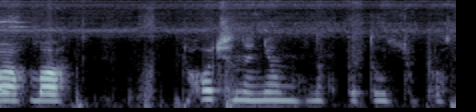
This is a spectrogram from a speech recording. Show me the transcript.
Бах, бах. Хочу на ньому накупити ульту просто.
